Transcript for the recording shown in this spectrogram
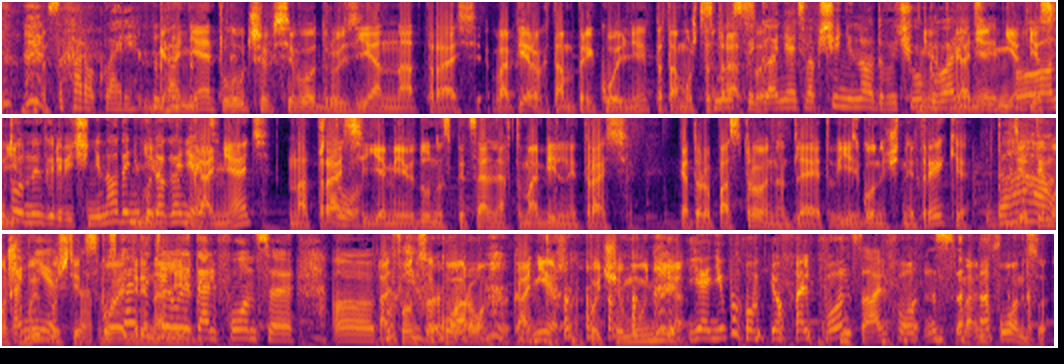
Сахарок, Ларри. Гонять лучше всего, друзья, на трассе. Во-первых, там прикольнее, потому В что смысле, трасса... гонять вообще не надо надо, вы чего Нет, говорите? гоня- нет, А, если- Антон Игоревич, не надо никуда Нет, гонять. гонять на трассе, я имею в виду на специальной автомобильной трассе, которая построена для этого. Есть гоночные треки, Да, где ты можешь конечно. выпустить свой Пускай это адреналин. делает Альфонсо... э, как Альфонсо его? Куарон. Конечно, почему нет? Я не помню, Альфонсо, Альфонсо. Альфонсо.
